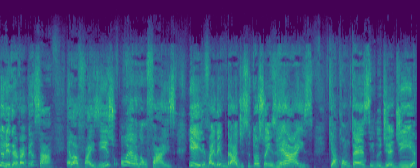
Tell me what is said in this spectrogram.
E o líder vai pensar, ela faz isso ou ela não faz? E ele vai lembrar de situações reais que acontecem no dia a dia.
